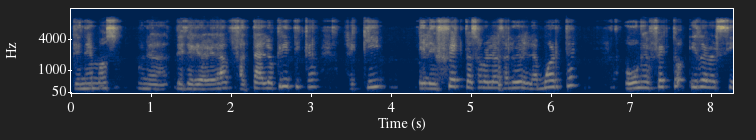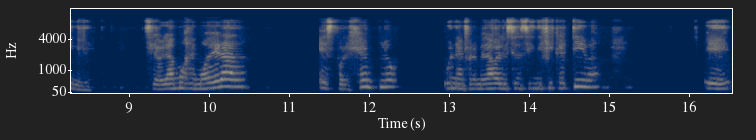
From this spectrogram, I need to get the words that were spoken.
tenemos una desde gravedad fatal o crítica. Aquí el efecto sobre la salud es la muerte o un efecto irreversible. Si hablamos de moderada, es, por ejemplo, una enfermedad o lesión significativa, eh,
